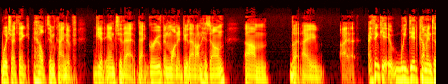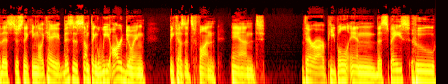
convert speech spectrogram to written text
which I think helped him kind of get into that that groove and want to do that on his own. Um, but I I I think it, we did come into this just thinking like, hey, this is something we are doing because it's fun, and there are people in the space who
